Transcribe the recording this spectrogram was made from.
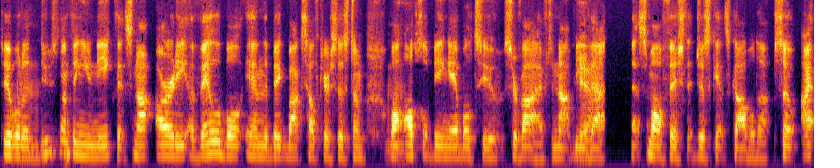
to be able to mm-hmm. do something unique that's not already available in the big box healthcare system, mm-hmm. while also being able to survive, to not be yeah. that that small fish that just gets gobbled up. So I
